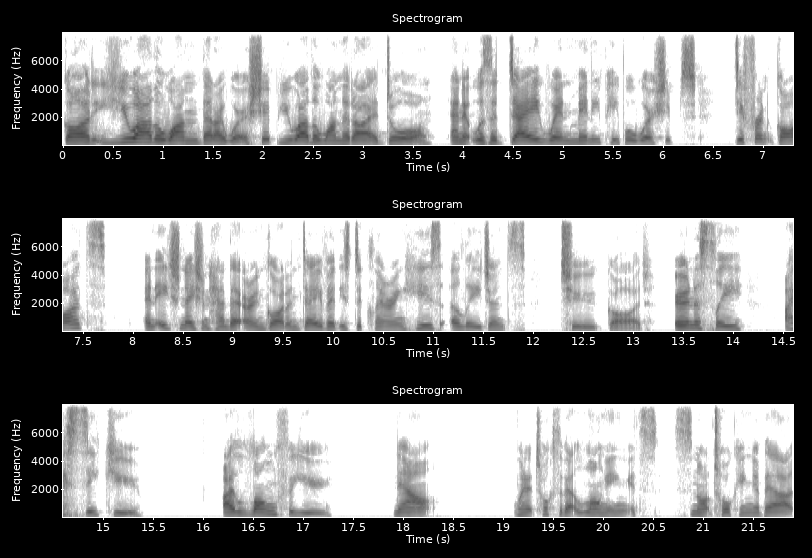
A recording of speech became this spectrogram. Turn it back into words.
God, you are the one that I worship. You are the one that I adore. And it was a day when many people worshipped different gods and each nation had their own God, and David is declaring his allegiance to God. Earnestly, I seek you. I long for you. Now, when it talks about longing, it's, it's not talking about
